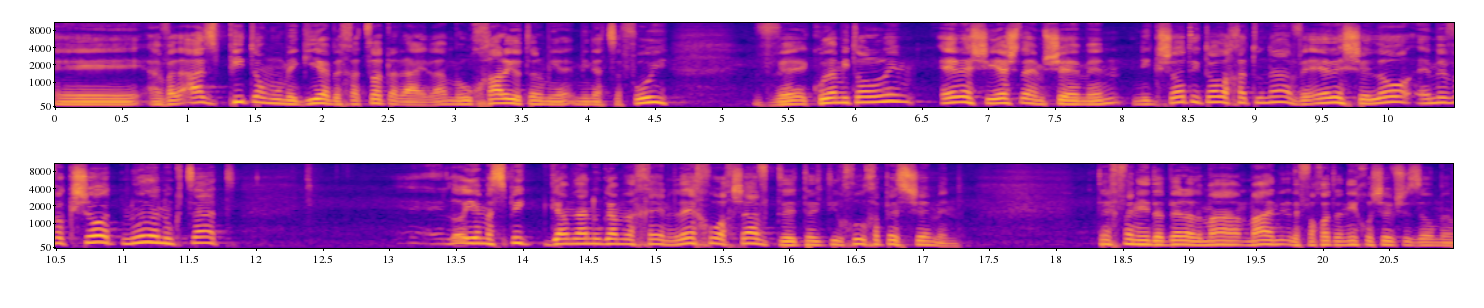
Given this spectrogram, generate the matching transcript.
אה, אבל אז פתאום הוא מגיע בחצות הלילה, מאוחר יותר מן הצפוי, וכולם מתעוררים. אלה שיש להם שמן, ניגשות איתו לחתונה, ואלה שלא, הן מבקשות, תנו לנו קצת. לא יהיה מספיק גם לנו גם לכן, לכו עכשיו, ת, ת, תלכו לחפש שמן. תכף אני אדבר על מה, מה לפחות אני חושב שזה אומר.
